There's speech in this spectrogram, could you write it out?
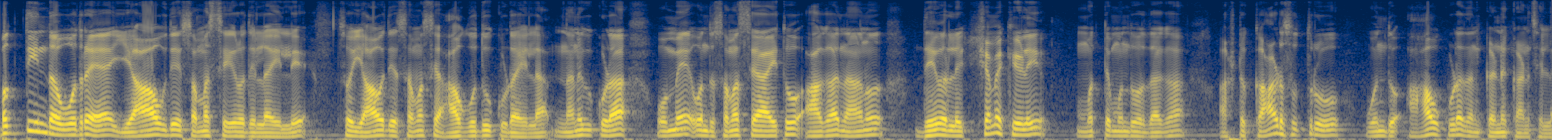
ಭಕ್ತಿಯಿಂದ ಹೋದರೆ ಯಾವುದೇ ಸಮಸ್ಯೆ ಇರೋದಿಲ್ಲ ಇಲ್ಲಿ. ಸೊ ಯಾವುದೇ ಸಮಸ್ಯೆ ಆಗೋದು ಕೂಡ ಇಲ್ಲ. ನನಗೂ ಕೂಡ ಒಮ್ಮೆ ಒಂದು ಸಮಸ್ಯೆ ಆಯಿತು. ಆಗ ನಾನು ದೇವರಲ್ಲಿ ಕ್ಷಮೆ ಕೇಳಿ ಮತ್ತೆ ಮುಂದುವರೆದಾಗ ಅಷ್ಟು ಕಾಡು ಸುತ್ತರೂ ಒಂದು ಹಾವು ಕೂಡ ನನ್ನ ಕಣ್ಣಿಗೆ ಕಾಣಿಸಿಲ್ಲ.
